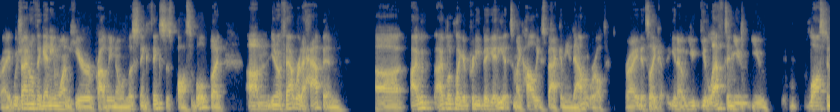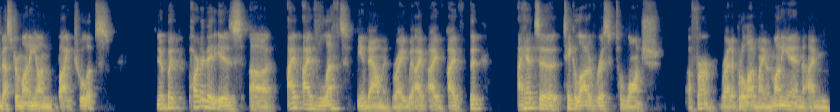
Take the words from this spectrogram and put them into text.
right, which I don't think anyone here, probably no one listening, thinks is possible, but um, you know, if that were to happen, uh, I would I'd look like a pretty big idiot to my colleagues back in the endowment world, right? It's like you know, you you left and you you lost investor money on buying tulips. You know, but part of it is uh, I've I've left the endowment, right? I, I I've I had to take a lot of risk to launch a firm, right? I put a lot of my own money in. I'm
